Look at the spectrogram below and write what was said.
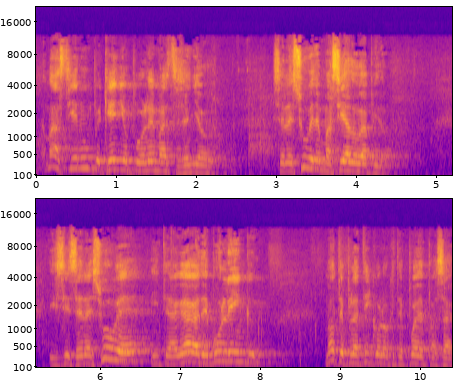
nada más tiene un pequeño problema este señor se le sube demasiado rápido. Y si se le sube y te agarra de bullying, no te platico lo que te puede pasar.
